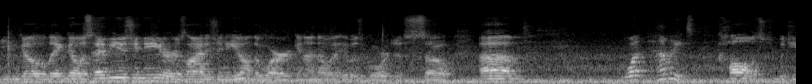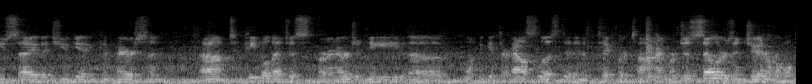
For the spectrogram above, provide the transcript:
you can go they can go as heavy as you need or as light as you need on the work, and I know it, was gorgeous. So, um, what how many calls would you say that you get in comparison um, to people that just are in urgent need of wanting to get their house listed in a particular time, or just sellers in general?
